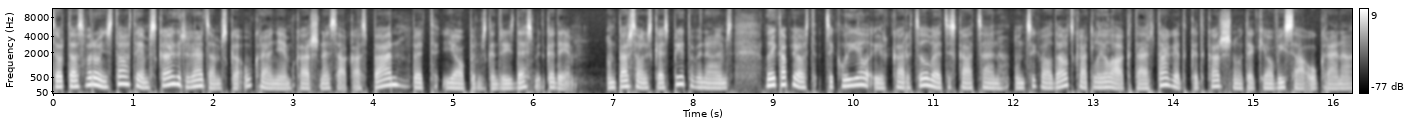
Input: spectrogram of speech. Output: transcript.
caur tās varoņu stāstiem skaidri redzams, ka Ukraiņiem karš nesākās pērn, bet jau pirms gandrīz desmit gadiem. Un personiskais pietuvinājums liek apjaust, cik liela ir kara cilvēciskā cena un cik vēl daudzkārt lielāka tā ir tagad, kad karš notiek jau visā Ukrainā.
